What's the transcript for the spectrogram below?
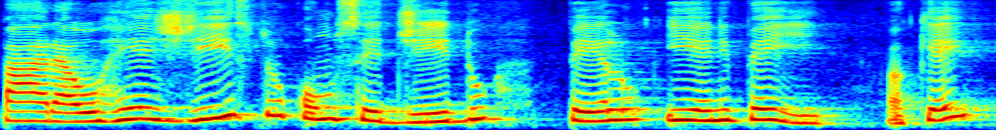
para o registro concedido pelo INPI, ok?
